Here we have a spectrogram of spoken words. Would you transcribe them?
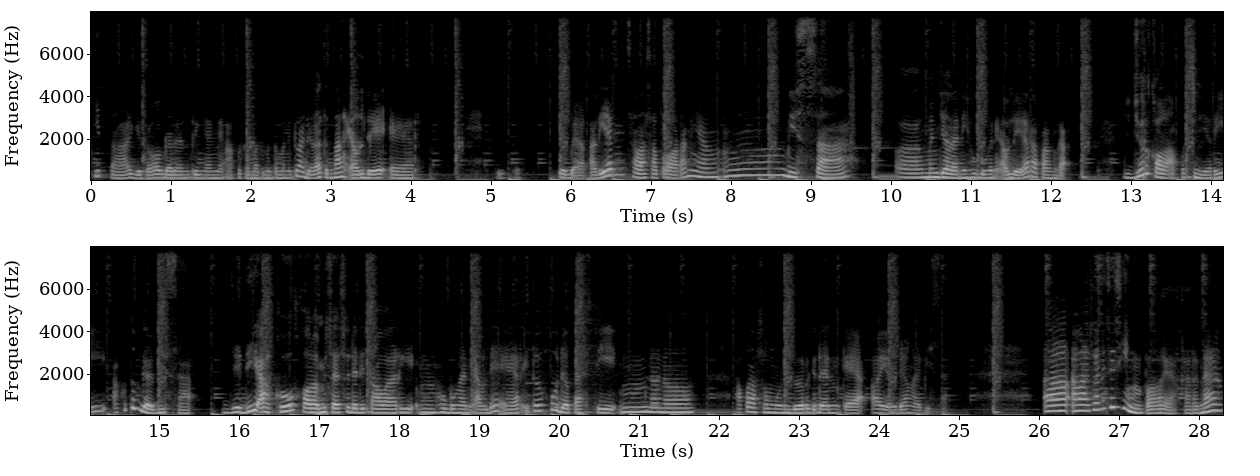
kita gitu obrolan ringannya aku sama teman-teman itu adalah tentang LDR gitu. Coba kalian salah satu orang yang hmm, bisa uh, menjalani hubungan LDR apa enggak? Jujur kalau aku sendiri aku tuh nggak bisa. Jadi aku kalau misalnya sudah ditawari hmm, hubungan LDR itu aku udah pasti hmm, no no. Aku langsung mundur dan kayak oh ya udah nggak bisa uh, alasannya sih simple ya karena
